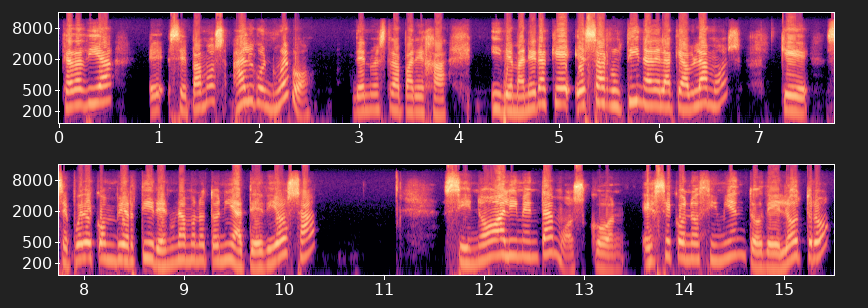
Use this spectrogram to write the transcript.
cada día eh, sepamos algo nuevo de nuestra pareja y de manera que esa rutina de la que hablamos, que se puede convertir en una monotonía tediosa, si no alimentamos con ese conocimiento del otro,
